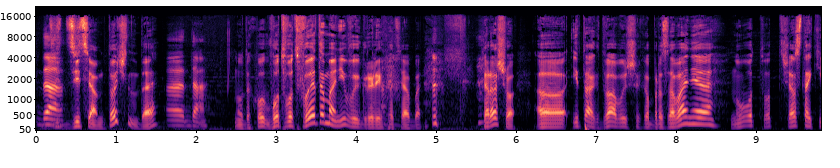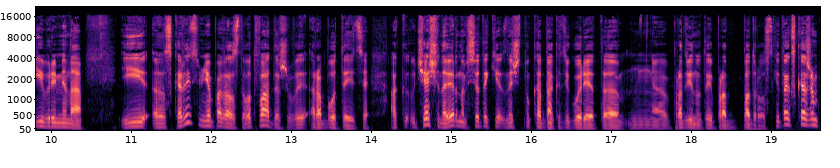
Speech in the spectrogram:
Да. детям, точно, да? Э, да. Ну так вот, вот, вот в этом они выиграли хотя бы. Хорошо. Э, Итак, два высших образования. Ну вот, вот сейчас такие времена. И э, скажите мне, пожалуйста, вот в АДА же вы работаете, а чаще, наверное, все-таки, значит, ну, одна категория это э, продвинутые прод- подростки, так скажем.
